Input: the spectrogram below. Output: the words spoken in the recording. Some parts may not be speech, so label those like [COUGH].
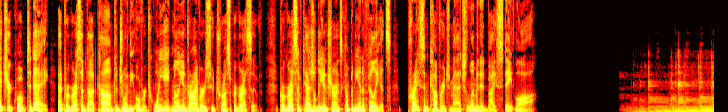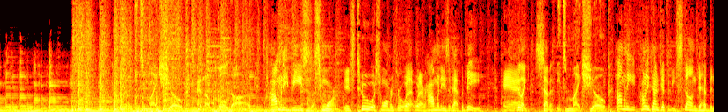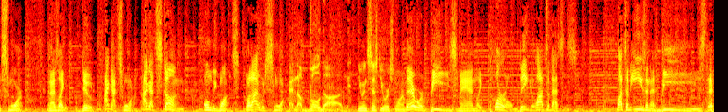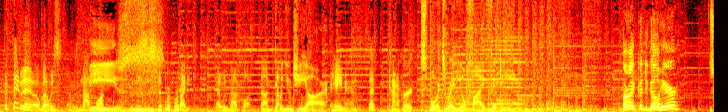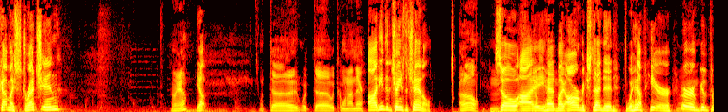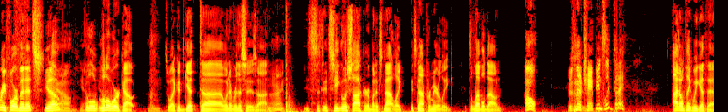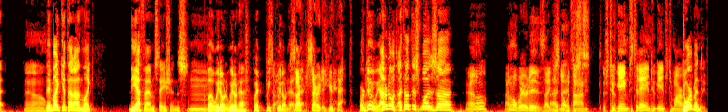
Get your quote today at progressive.com to join the over 28 million drivers who trust Progressive. Progressive Casualty Insurance Company and Affiliates. Price and coverage match limited by state law. It's Mike Schopp and the Bulldog. how many bees is a swarm? Is two a swarm or three, whatever? How many does it have to be? And I feel like seven. It's Mike Schopp. how many how many times do you have to be stung to have been swarmed? And I was like, dude, I got swarmed. I got stung only once, but I was swarmed. And the Bulldog. You insist you were swarmed. There were bees, man, like plural, big, lots of S's, lots of E's and S. Bees. [LAUGHS] that was that was not Bees. fun. [LAUGHS] right, that was not fun. On WGR. Hey, man, that kind of hurt. Sports Radio 550. All right, good to go here. Just got my stretch in. Oh yeah, Yep. what uh, what uh, what's going on there? Uh, I needed to change the channel. Oh, So I had my arm [LAUGHS] extended way up here for a good three, four minutes, you know? Yeah, yeah, little little workout. So I could get uh, whatever this is on. all right. It's, it's English soccer, but it's not like it's not Premier League. It's a level down. Oh, isn't there Champions League today? I don't think we get that. No. They might get that on like the FM stations, but we don't. We don't have. [LAUGHS] We, we, we don't have Sorry, sorry to hear that. Or do we? I don't know. I thought this was uh, I don't know. I don't know where it is. I just I- know I it's on. There's two games today and two games tomorrow. Dortmund.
